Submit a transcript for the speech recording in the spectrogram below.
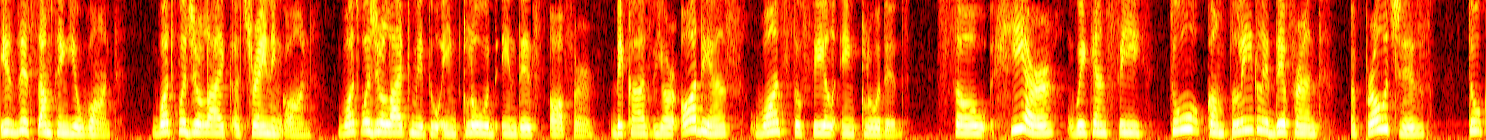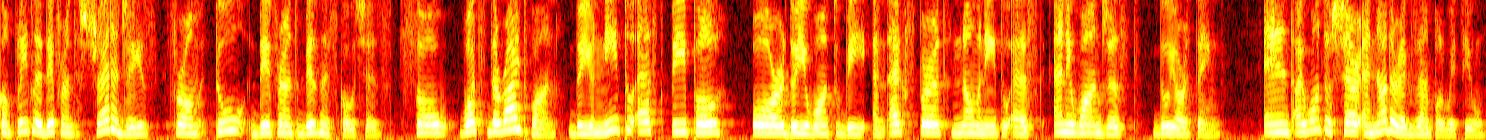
is this something you want? What would you like a training on? What would you like me to include in this offer? Because your audience wants to feel included. So here we can see two completely different approaches, two completely different strategies from two different business coaches. So what's the right one? Do you need to ask people or do you want to be an expert? No need to ask anyone, just do your thing. And I want to share another example with you.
